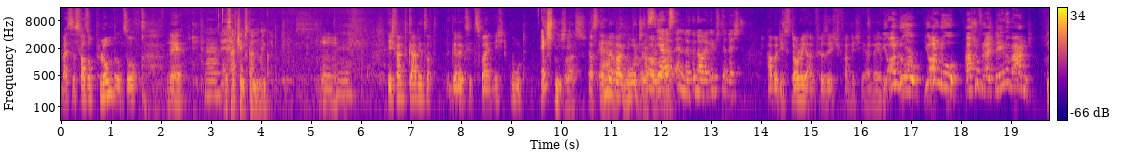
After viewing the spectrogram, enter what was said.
Weißt du, das war so plump und so. Nee. Er ist halt James Gunn, mein Gott. Ich fand Guardians of the Galaxy 2 nicht gut. Echt nicht. Was? Das Ende war gut, Das- aber, Ja, das Ende, genau, da gebe ich dir recht. Aber die Story an für sich fand ich eher lame. Yondu! Yondu! Hast du vielleicht Klebeband?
